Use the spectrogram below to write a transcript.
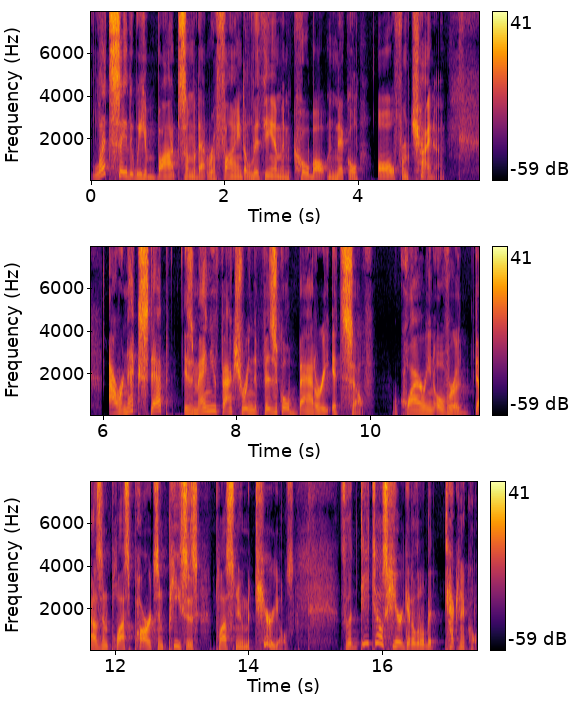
Let's say that we have bought some of that refined lithium and cobalt and nickel all from China. Our next step is manufacturing the physical battery itself requiring over a dozen plus parts and pieces plus new materials. So the details here get a little bit technical.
